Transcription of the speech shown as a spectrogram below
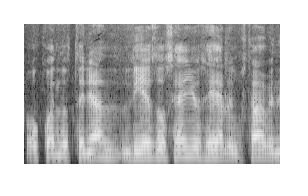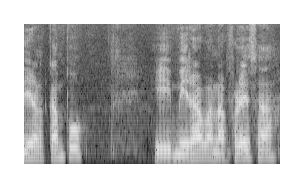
o cuando tenían 10, 12 años, a ella le gustaba venir al campo y miraban la fresa.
